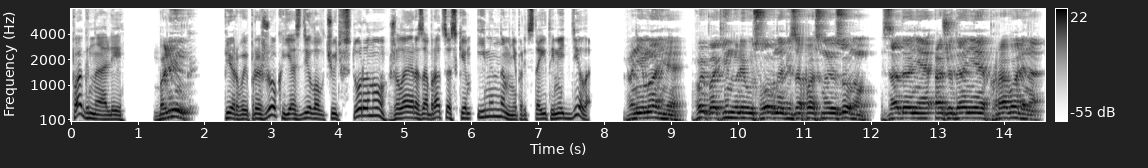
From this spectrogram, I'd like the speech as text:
погнали. Блинк. Первый прыжок я сделал чуть в сторону, желая разобраться, с кем именно мне предстоит иметь дело. Внимание! Вы покинули условно безопасную зону. Задание ожидания провалено.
